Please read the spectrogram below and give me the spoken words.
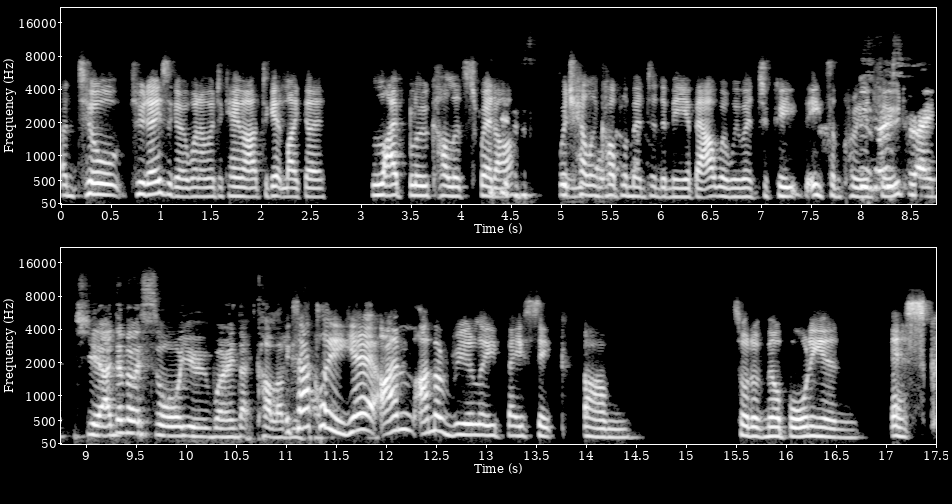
until two days ago when I went to Kmart to get like a light blue colored sweater, which Helen complimented me about when we went to eat, some Korean food. strange. Yeah, I never saw you wearing that color. Exactly. Yeah, I'm I'm a really basic um sort of Melbourneian esque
